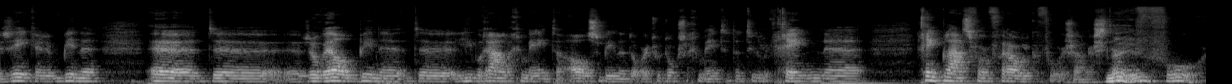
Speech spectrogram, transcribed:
zeker binnen de, zowel binnen de liberale gemeente als binnen de orthodoxe gemeente natuurlijk geen, geen plaats voor een vrouwelijke voorzanger. Stel nee. je voor.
